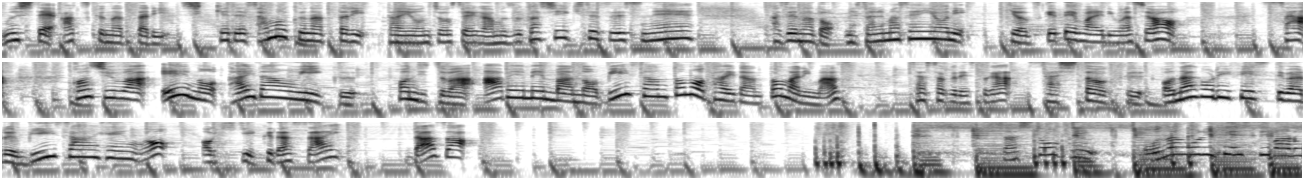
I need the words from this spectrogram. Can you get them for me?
蒸して暑くなったり湿気で寒くなったり体温調整が難しい季節ですね。風邪など召されませんように気をつけてまいりましょう。さあ今週は A の対談ウィーク。本日はアーベイメンバーの B さんとの対談となります。早速ですがサシトークお名残フェスティバル B さん編をお聞きください。どうぞ。サシトークお名残フェスティバル。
